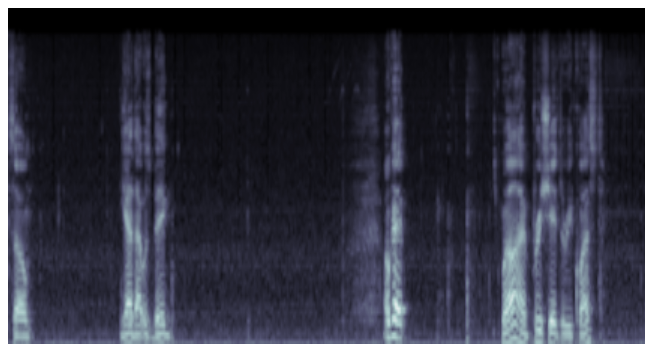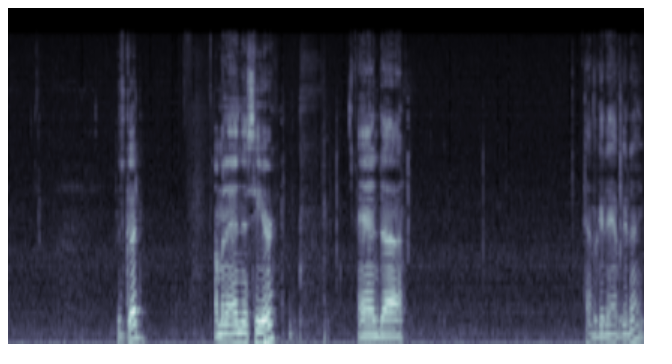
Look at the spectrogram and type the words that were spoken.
So, yeah, that was big. Okay. Well, I appreciate the request. It was good. I'm going to end this here. And uh, have a good day. Have a good night.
